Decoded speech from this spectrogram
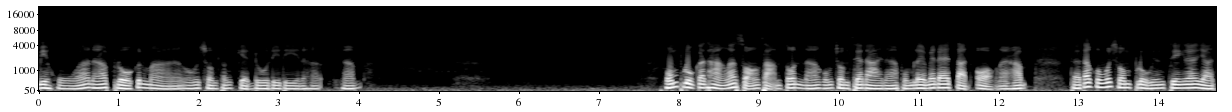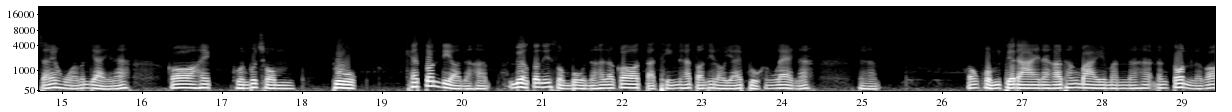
มีหัวนะครับโผล่ขึ้นมานะคุณผู้ชมสังเกตดูดีๆนะครับนี่ครับ ผมปลูกกระถางละสองสามต้นนะคุณผู้ชมเสียดายนะ ผมเลยไม่ได้ตัดออกนะครับ แต่ถ้าคุณผู้ชมปลูกจริงๆนะอยากจะให้หัวมันใหญ่นะ ก็ให้คุณผู้ชมปลูกแค่ต้นเดียวนะครับ เลือกต้นที่สมบูรณ์นะฮะแล้วก็ตัดทิ้งนะฮะตอนที่เราย้ายปลูกครั้งแรกนะนะครับ ของผมเสียดายนะครับ ทั้งใบมันนะฮะทั้งต้นแล้วก็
